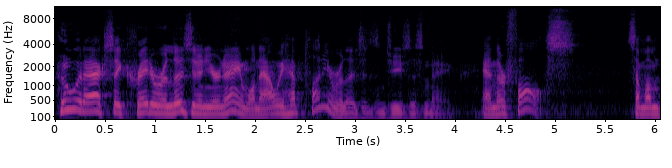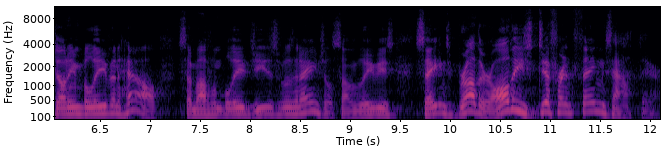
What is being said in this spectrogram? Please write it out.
Who would actually create a religion in your name? Well, now we have plenty of religions in Jesus' name, and they're false. Some of them don't even believe in hell. Some of them believe Jesus was an angel. Some believe he's Satan's brother. All these different things out there.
